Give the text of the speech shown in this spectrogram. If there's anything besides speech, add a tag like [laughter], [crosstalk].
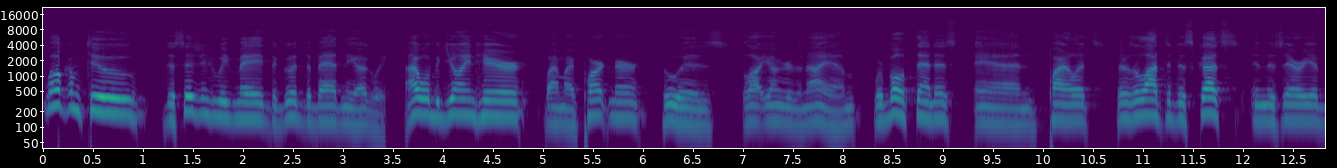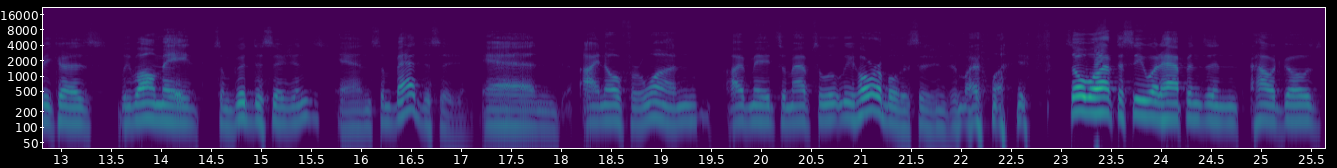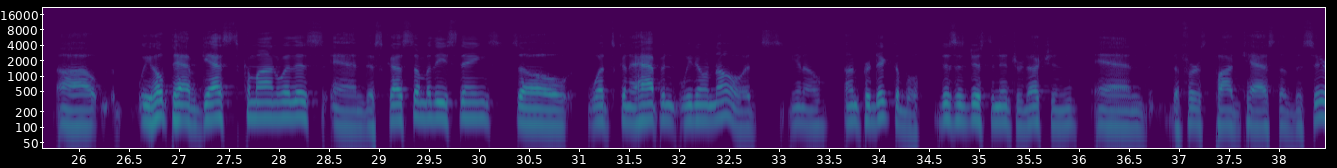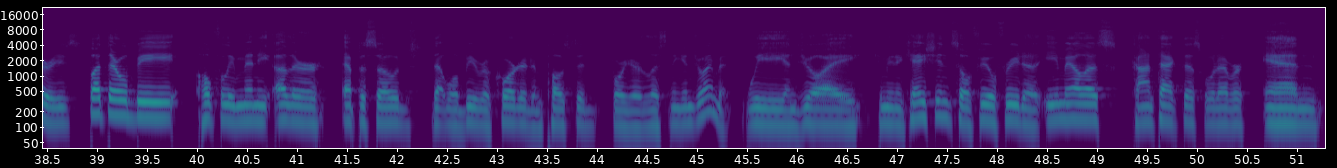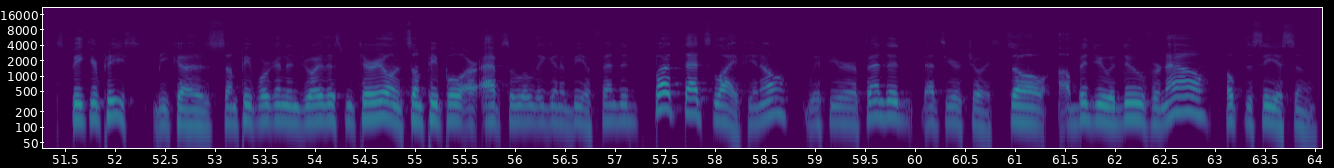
Welcome to Decisions We've Made The Good, the Bad, and the Ugly. I will be joined here by my partner, who is a lot younger than I am. We're both dentists and pilots. There's a lot to discuss in this area because we've all made some good decisions and some bad decisions. And I know for one, I've made some absolutely horrible decisions in my [laughs] life. So we'll have to see what happens and how it goes. Uh, we hope to have guests come on with us and discuss some of these things. So what's going to happen, we don't know. It's, you know, unpredictable. This is just an introduction and the first podcast of the series, but there will be hopefully many other episodes that will be recorded and posted for your listening enjoyment. We enjoy communication, so feel free to email us, contact us, whatever, and speak your piece because some people are going to enjoy this material and some people are absolutely going to be offended. But that's life, you know? If you're offended, that's your choice. So I'll bid you adieu for now. Hope to see you soon.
